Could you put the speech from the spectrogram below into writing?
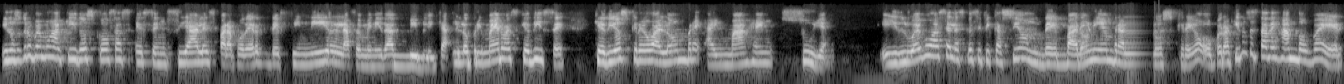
Y nosotros vemos aquí dos cosas esenciales para poder definir la feminidad bíblica. Y lo primero es que dice que Dios creó al hombre a imagen suya y luego hace la especificación de varón y hembra los creó, pero aquí nos está dejando ver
